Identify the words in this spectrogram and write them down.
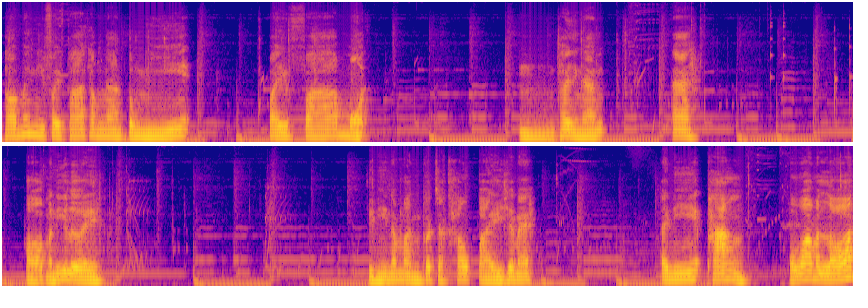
เขาไม่มีไฟฟ้าทำงานตรงนี้ ไฟฟ้าหมด อืม ถ้าอย่างนั้น อะ ต่อมานี่เลย ทีนี้น้ำมันก็จะเข้าไปใช่ไหมอันนี้พัง เพราะว่ามันร้อน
